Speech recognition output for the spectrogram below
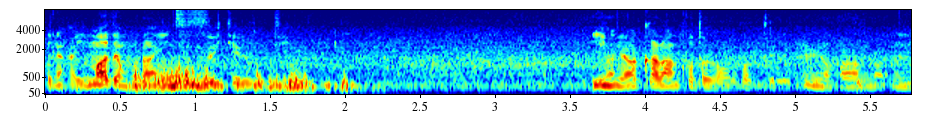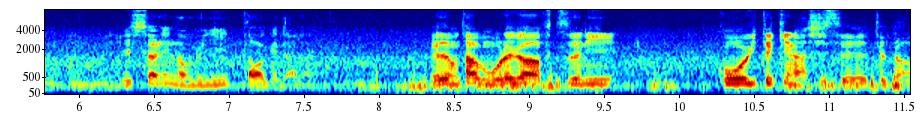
でなんか今でも LINE 続いてるっていう。意味わからんことが起こってる。意味わからんなうんうん一緒に飲みに行ったわけではない。えでも多分俺が普通に好意的な姿勢っていうか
